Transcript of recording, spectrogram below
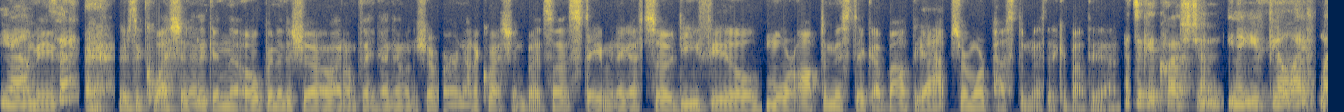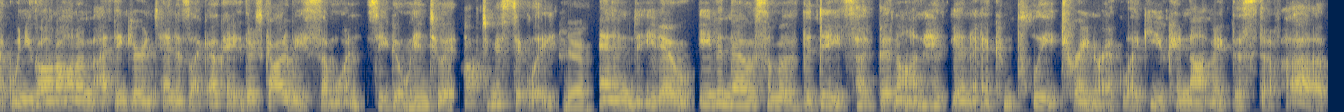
yeah, I mean, So- there's a question I think in the open of the show. I don't think I know in the show, or not a question, but it's a statement, I guess. So, do you feel more optimistic about the apps or more pessimistic about the app? That's a good question. You know, you feel like like when you got on them, I think your intent is like, okay, there's got to be someone. So you go Mhm. into it optimistically. Yeah, And, you know, even though some of the dates I've been on have been a complete train wreck, like you cannot make this stuff up.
